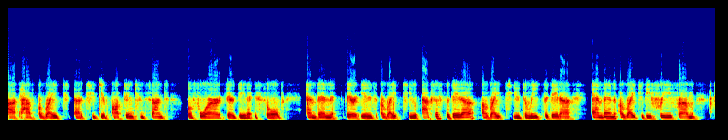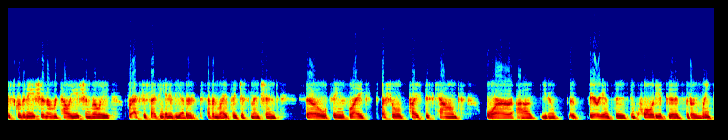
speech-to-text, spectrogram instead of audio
uh, have a right uh, to give opt in consent before their data is sold. And then there is a right to access the data, a right to delete the data, and then a right to be free from discrimination or retaliation, really, for exercising any of the other seven rights I just mentioned. So things like special price discounts or, uh, you know, variances in quality of goods that are linked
